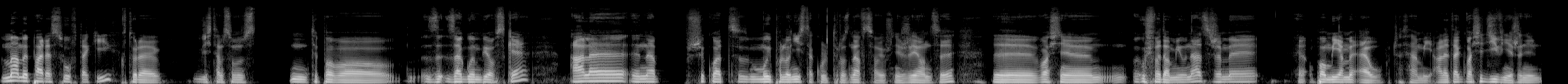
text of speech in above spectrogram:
Mamy parę słów takich, które gdzieś tam są typowo zagłębiowskie, ale na przykład mój polonista, kulturoznawca, już nie żyjący, y, właśnie uświadomił nas, że my e, pomijamy eł czasami, ale tak właśnie dziwnie, że nie,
